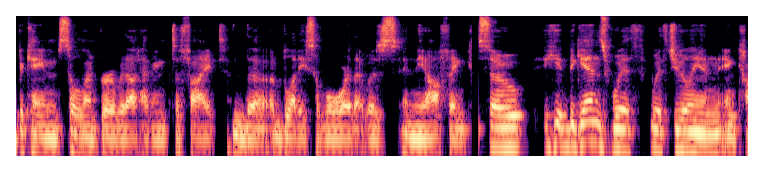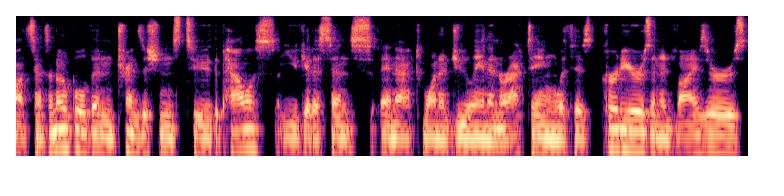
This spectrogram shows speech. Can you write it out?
became sole emperor without having to fight the bloody civil war that was in the offing. So he begins with with Julian in Constantinople, then transitions to the palace. You get a sense in Act One of Julian interacting with his courtiers and advisors.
